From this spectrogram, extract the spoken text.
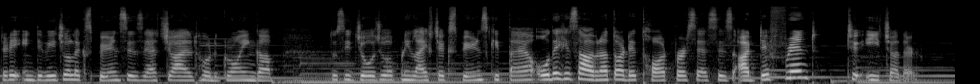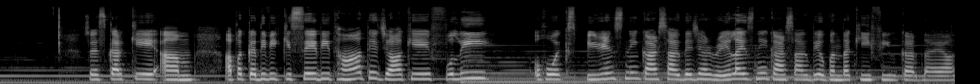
ਜਿਹੜੇ ਇੰਡੀਵਿਜੂਅਲ ਐਕਸਪੀਰੀਐਂਸਸ ਆ ਚਾਈਲਡਹੂਡ ਗਰੋਇੰਗ ਅਪ ਤੁਸੀਂ ਜੋ ਜੋ ਆਪਣੀ ਲਾਈਫ 'ਚ ਐਕਸਪੀਰੀਅੰਸ ਕੀਤਾ ਆ ਉਹਦੇ ਹਿਸਾਬ ਨਾਲ ਤੁਹਾਡੇ thought processes are different to each other so ਇਸ ਕਰਕੇ um ਆਪਾਂ ਕਦੀ ਵੀ ਕਿਸੇ ਦੀ ਥਾਂ ਤੇ ਜਾ ਕੇ ਫੁੱਲੀ ਉਹ ਐਕਸਪੀਰੀਅੰਸ ਨਹੀਂ ਕਰ ਸਕਦੇ ਜਾਂ ਰੀਅਲਾਈਜ਼ ਨਹੀਂ ਕਰ ਸਕਦੇ ਉਹ ਬੰਦਾ ਕੀ ਫੀਲ ਕਰਦਾ ਆ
